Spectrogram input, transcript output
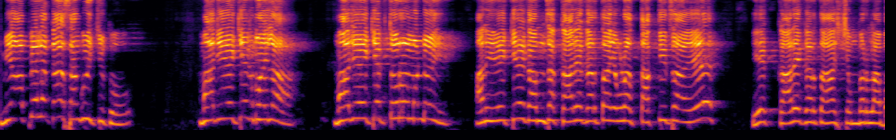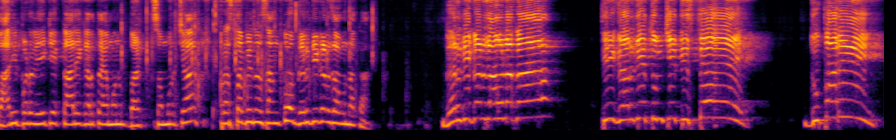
मी आपल्याला का सांगू इच्छितो? माझी एक एक महिला माझे एक एक तरुण मंडळी आणि एक एक आमचा कार्यकर्ता एवढा ताकदीचा आहे. एक कार्यकर्ता हा शंभरला भारी पडेल एक एक कार्यकर्ता आहे म्हणून समोरच्या प्रस्थापित सांगतो गर्दीकडे जाऊ नका. गर्दीकडे जाऊ नका. ती गर्दी तुमची दिसते. दुपारी.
